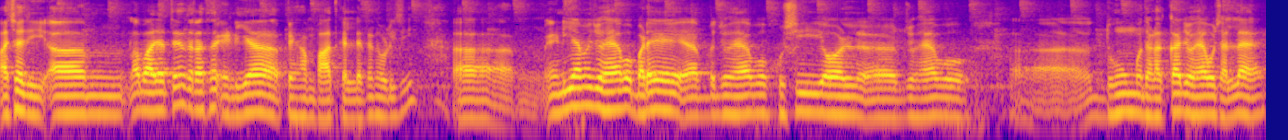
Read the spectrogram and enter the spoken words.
अच्छा जी अब आ जाते हैं ज़रा सा इंडिया पे हम बात कर लेते हैं थोड़ी सी। इंडिया में जो है वो बड़े जो है वो खुशी और जो है वो धूम धड़क्का जो है वो चल रहा है,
